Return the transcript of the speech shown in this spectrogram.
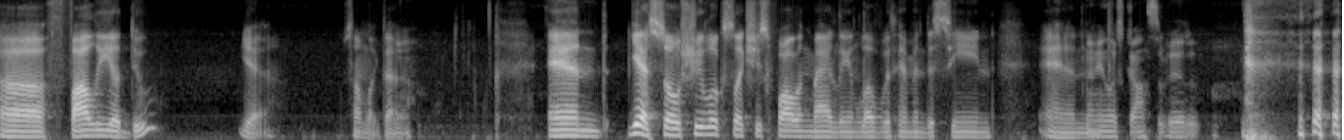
uh, Folly Ado? Yeah, something like that. Yeah. And yeah, so she looks like she's falling madly in love with him in the scene. And, And he looks constipated.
